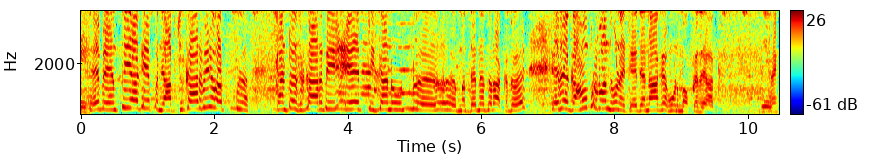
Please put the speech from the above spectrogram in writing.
ਇਹ ਬੇਨਤੀ ਆ ਕਿ ਪੰਜਾਬ ਸਰਕਾਰ ਵੀ ਔਰ ਸੈਂਟਰ ਸਰਕਾਰ ਵੀ ਇਹ ਚੀਜ਼ਾਂ ਨੂੰ ਅ, ਮੱਦੇ ਨਜ਼ਰ ਰੱਖਦੇ ਹੋਏ ਇਹਦੇ ਗਾਹੋਂ ਪ੍ਰਬੰਧ ਹੋਣੇ ਚਾਹੀਦੇ ਨਾ ਕਿ ਹੁਣ ਮੌਕੇ ਤੇ ਆ ਕੇ। ਥੈਂਕ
